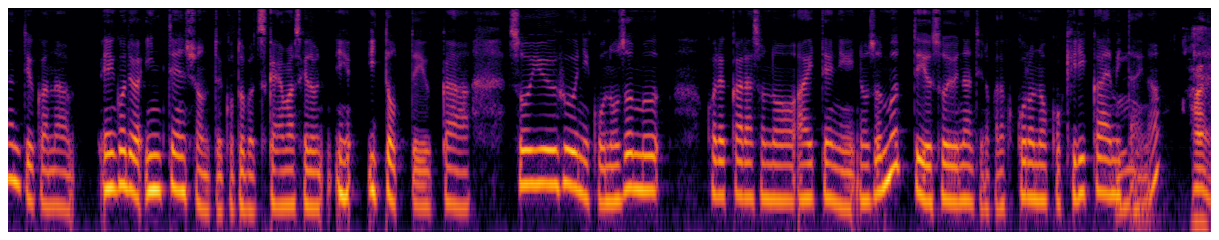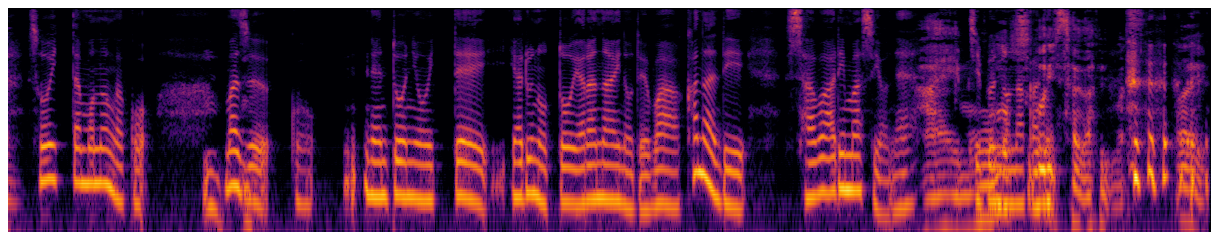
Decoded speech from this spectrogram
なんていうかな、英語ではインテンションという言葉使いますけど、い意図っていうか、そういうふうにこう望むこれからその相手に望むっていう、そういう、なんていうのかな、心のこう切り替えみたいな、はい。そういったものがこう、うんま、ず、こう、念頭に置いて、やるのとやらないのでは、かなり差はありますよね。はい。自分のものす中でごい差があります。はい。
